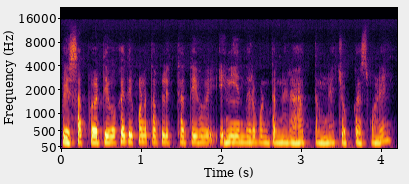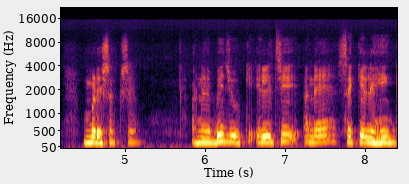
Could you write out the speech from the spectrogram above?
પેશાબ કરતી વખતે પણ તકલીફ થતી હોય, એની અંદર પણ તમને રાહત તમને ચોક્કસપણે મળી શકશે. અને બીજું કે એલચી અને શેકેલી હિંગ,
